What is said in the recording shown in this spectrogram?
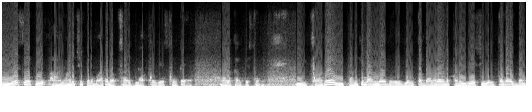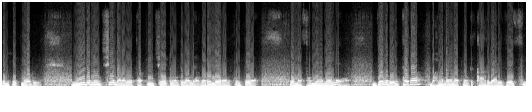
ఈ ఏసేపు ఆనాడు చెప్పిన మాటను ఒకసారి జ్ఞాపకం చేసుకుంటే వాళ్ళకు అనిపిస్తుంది. ఈ ఫరో ఈ పనికి మాలినోడు ఎంత బలమైన పనులు చేసి ఎంతగా ఇబ్బందులు పెట్టినోడు వీడి నుంచి మనల్ని తప్పించేటువంటి వాళ్ళు ఎవరూ లేరనుకుంటే ఉన్న సమయంలోనే దేవుడు ఎంతగా బలమైనటువంటి కార్యాలు చేసి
